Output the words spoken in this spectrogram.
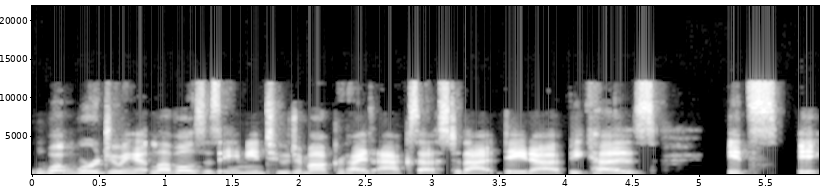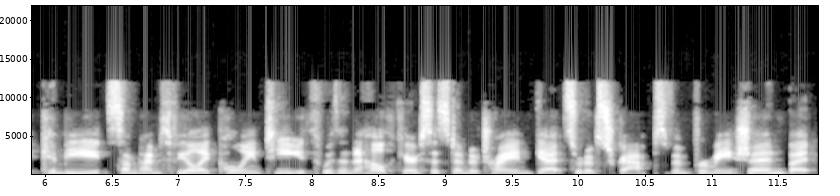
what we're doing at levels is aiming to democratize access to that data because it's it can be sometimes feel like pulling teeth within the healthcare system to try and get sort of scraps of information but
